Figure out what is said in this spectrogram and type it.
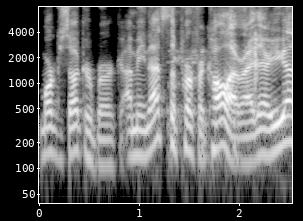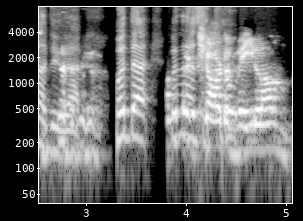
Mark Zuckerberg? I mean, that's the perfect call out right there. You gotta do that. Put that. Put that. Chart of Elon.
